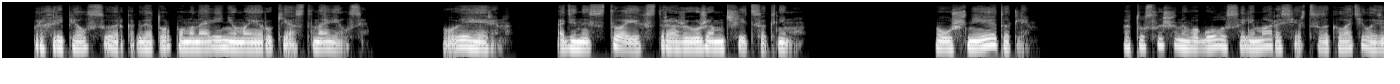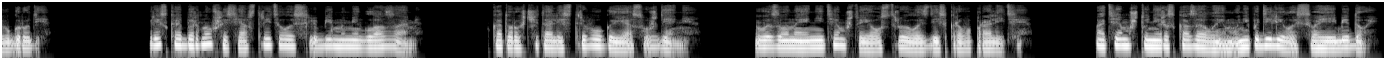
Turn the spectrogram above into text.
— прохрипел Сойер, когда Тор по мановению моей руки остановился. «Уверен, один из твоих стражей уже мчится к нему». «Уж не этот ли?» От услышанного голоса Лимара сердце заколотилось в груди. Резко обернувшись, я встретилась с любимыми глазами, в которых читались тревога и осуждение, вызванные не тем, что я устроила здесь кровопролитие, а тем, что не рассказала ему, не поделилась своей бедой.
